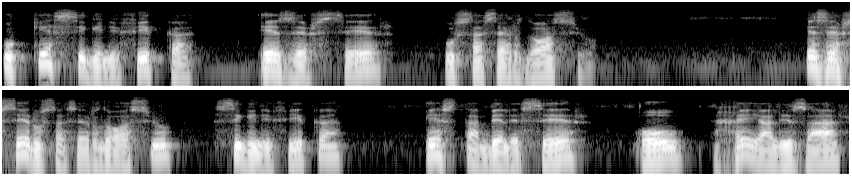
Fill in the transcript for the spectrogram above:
o que significa exercer o sacerdócio? Exercer o sacerdócio significa estabelecer ou realizar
